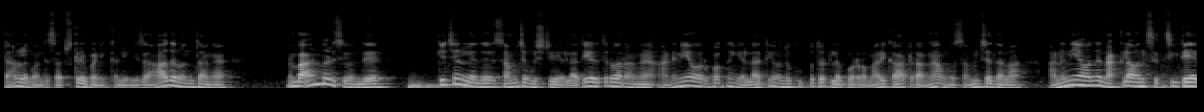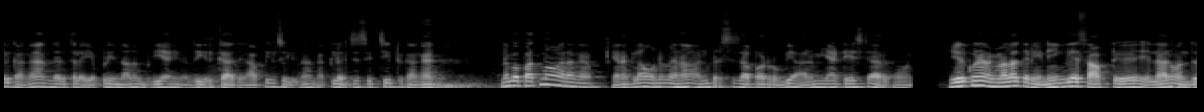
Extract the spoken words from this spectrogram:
சேனலுக்கு வந்து சப்ஸ்கிரைப் பண்ணி கண்டினியூஸாக ஆதரவு வந்துட்டாங்க நம்ம அன்பரிசி வந்து கிச்சன்லேருந்து சமைச்சு முடிச்சுட்டு எல்லாத்தையும் எடுத்துகிட்டு வராங்க. அனனியா ஒரு பக்கம் எல்லாத்தையும் வந்து குப்பை தொட்டில் போடுற மாதிரி காட்டுறாங்க. அவங்க சமைச்சதெல்லாம் அனனியா வந்து நக்கலாக வந்து சிரிச்சுக்கிட்டே இருக்காங்க. அந்த இடத்துல எப்படி இருந்தாலும் பிரியாணி வந்து இருக்காது அப்படின்னு சொல்லி தான் நக்கில் அடித்து சிரிச்சிட்டு இருக்காங்க. நம்ம பத்மா வராங்க. எனக்கெல்லாம் ஒன்றும் வேணாம். அன்பரிசி சாப்பாடு ரொம்ப அருமையாக டேஸ்ட்டாக இருக்கும். இருக்குன்னு எனக்கு நல்லா தெரியும். நீங்களே சாப்பிட்டு எல்லாரும் வந்து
